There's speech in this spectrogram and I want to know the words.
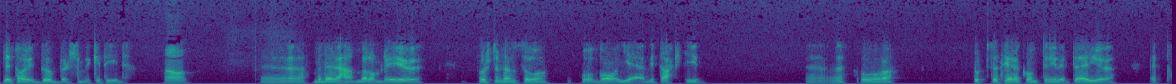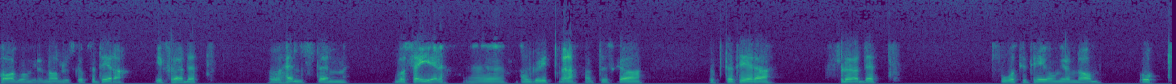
det tar ju dubbelt så mycket tid. Ja. Eh, men det det handlar om det är ju först och främst att, att vara jävligt aktiv. Eh, och uppdatera kontinuerligt. Det är ju ett par gånger om dagen du ska uppdatera i flödet. Och helst en, vad säger eh, algoritmerna? Att du ska uppdatera flödet två till tre gånger om dagen. Och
